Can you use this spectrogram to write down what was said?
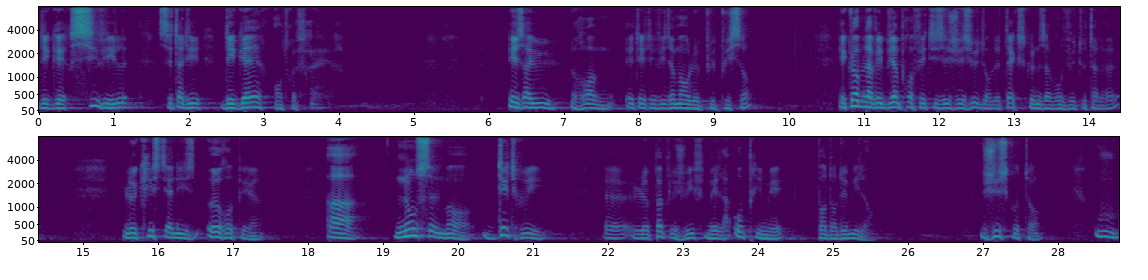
des guerres civiles, c'est-à-dire des guerres entre frères. Ésaü, Rome, était évidemment le plus puissant, et comme l'avait bien prophétisé Jésus dans le texte que nous avons vu tout à l'heure, le christianisme européen a non seulement détruit euh, le peuple juif, mais l'a opprimé pendant 2000 ans jusqu'au temps où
